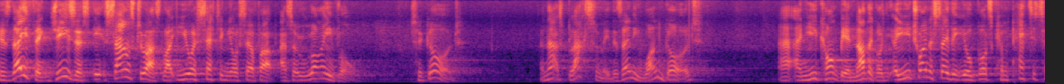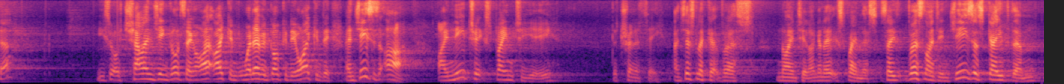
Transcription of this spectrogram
Because they think, Jesus, it sounds to us like you are setting yourself up as a rival to God. And that's blasphemy. There's only one God, uh, and you can't be another God. Are you trying to say that you're God's competitor? You sort of challenging God, saying, I, I can, whatever God can do, I can do. And Jesus, ah, I need to explain to you the Trinity. And just look at verse 19. I'm going to explain this. So, verse 19 Jesus gave them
